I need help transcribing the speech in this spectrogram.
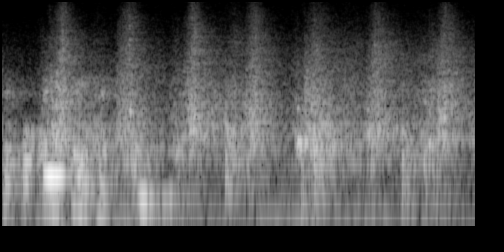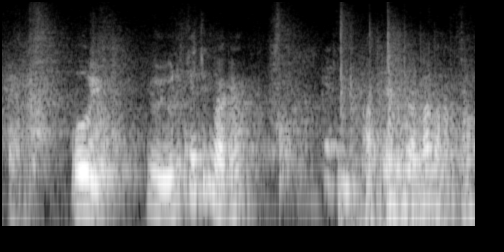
네, 꼭대기 층이네. 오, 이거, 이거 유리 깨진 거 아니야? 아, 깨진 지 얼마나 안 났구나.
